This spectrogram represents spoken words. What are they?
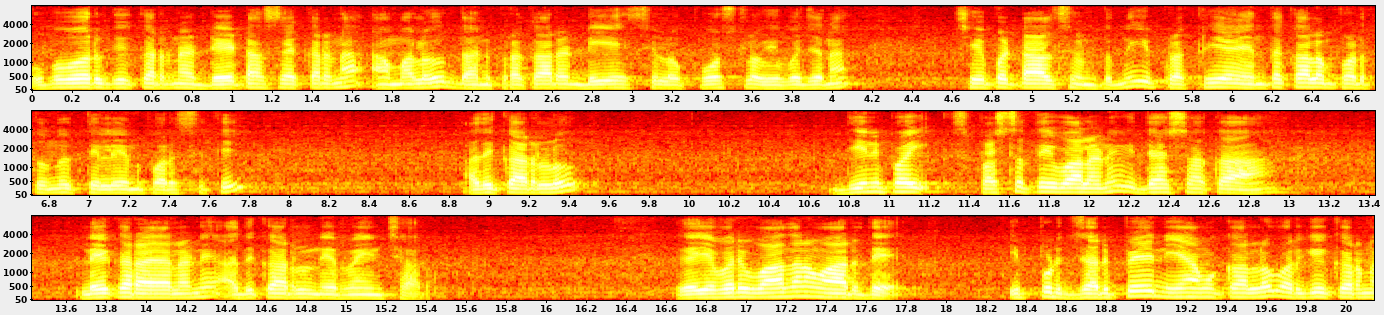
ఉపవర్గీకరణ డేటా సేకరణ అమలు దాని ప్రకారం డిఎస్సిలో పోస్టుల విభజన చేపట్టాల్సి ఉంటుంది. ఈ ప్రక్రియ ఎంతకాలం పడుతుందో తెలియని పరిస్థితి. అధికారులు దీనిపై స్పష్టత ఇవ్వాలని విద్యాశాఖ లేఖ రాయాలని అధికారులు నిర్ణయించారు. ఇక ఎవరి వాదన వారిదే. ఇప్పుడు జరిపే నియామకాల్లో వర్గీకరణ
